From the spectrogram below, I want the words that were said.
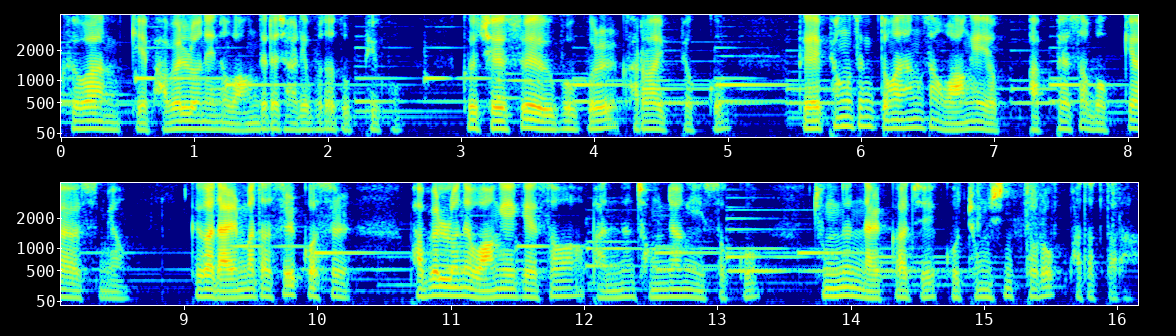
그와 함께 바벨론에 있는 왕들의 자리보다 높이고 그 죄수의 의복을 갈아입혔고 그의 평생 동안 항상 왕의 옆 앞에서 먹게 하였으며 그가 날마다 쓸 것을 바벨론의 왕에게서 받는 정량이 있었고 죽는 날까지 곧 종신토록 받았더라.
